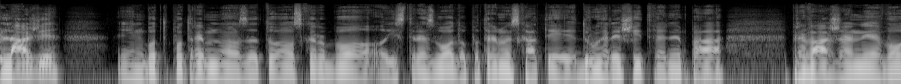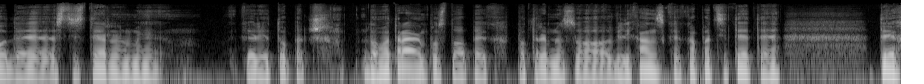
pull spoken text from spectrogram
lažji. In bo potrebno za to skrbo istre z vodo, potrebno iskati druge rešitve, ne pa prevažanje vode s cisternami, ker je to pač dolgotrajen postopek, potrebne so velikanske kapacitete teh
